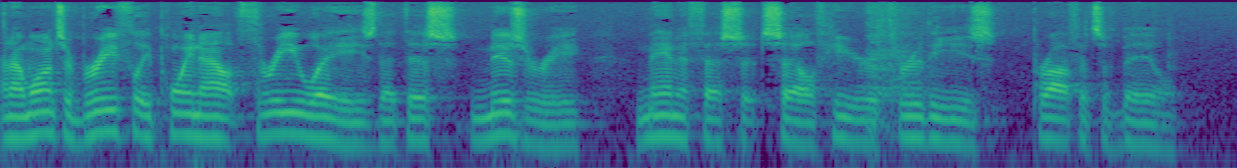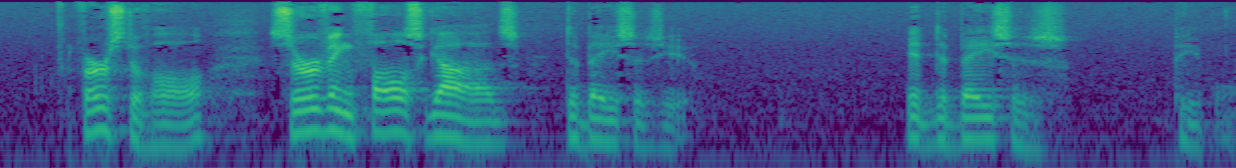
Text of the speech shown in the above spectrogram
And I want to briefly point out three ways that this misery manifests itself here through these prophets of Baal. First of all, serving false gods debases you, it debases people.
